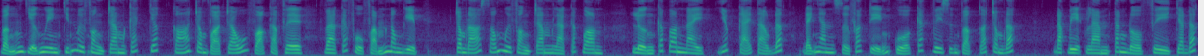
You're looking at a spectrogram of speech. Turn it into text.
vẫn giữ nguyên 90% các chất có trong vỏ trấu, vỏ cà phê và các phụ phẩm nông nghiệp, trong đó 60% là carbon. Lượng carbon này giúp cải tạo đất, đẩy nhanh sự phát triển của các vi sinh vật có trong đất, đặc biệt làm tăng độ phì cho đất,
